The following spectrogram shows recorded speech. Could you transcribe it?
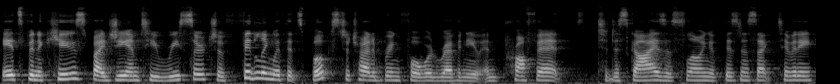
It's been accused by GMT Research of fiddling with its books to try to bring forward revenue and profit to disguise a slowing of business activity.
